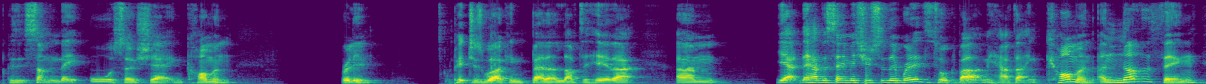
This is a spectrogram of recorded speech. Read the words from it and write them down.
because it's something they also share in common. Brilliant. Pictures working better. Love to hear that. Um, yeah, they have the same issues, so they're ready to talk about, it, and we have that in common. Another thing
